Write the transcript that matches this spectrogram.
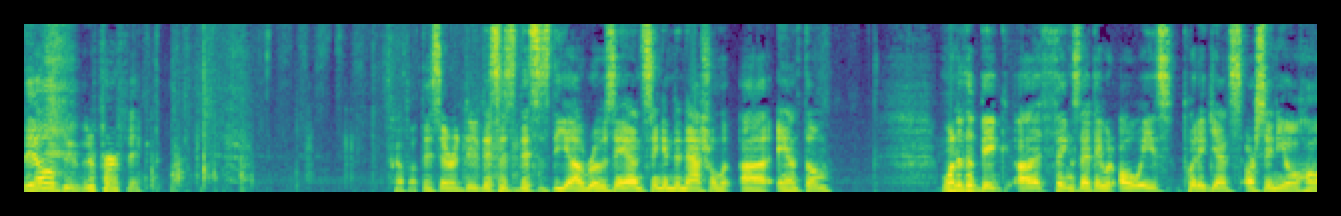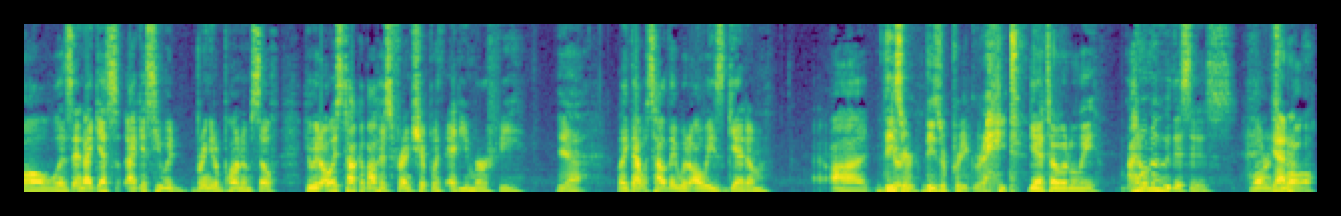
They all do. They're perfect. How about this era, dude? This is this is the uh, Roseanne singing the national uh, anthem. One of the big uh, things that they would always put against Arsenio Hall was, and I guess I guess he would bring it upon himself. He would always talk about his friendship with Eddie Murphy. yeah, Like that was how they would always get him. Uh, these during- are these are pretty great. yeah, totally. I don't know who this is. Lawrence Yeah, Rawl,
